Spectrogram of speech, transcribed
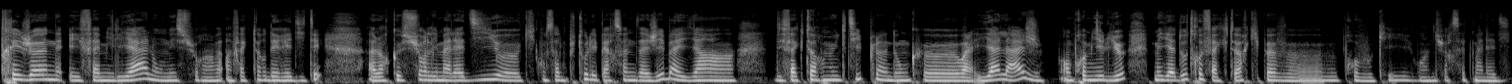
très jeune et familiale, on est sur un, facteur d'hérédité, alors que sur les maladies euh, qui concernent plutôt les personnes âgées, bah, il y a des facteurs multiples. Donc euh, voilà, il y a l'âge en premier lieu, mais il y a d'autres facteurs qui peuvent euh, provoquer ou induire cette maladie.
